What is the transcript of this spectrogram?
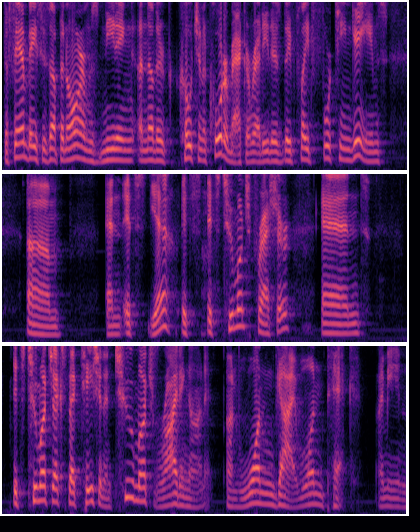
the fan base is up in arms, needing another coach and a quarterback already. There's they've played 14 games, um, and it's yeah, it's it's too much pressure, and it's too much expectation and too much riding on it on one guy, one pick. I mean,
